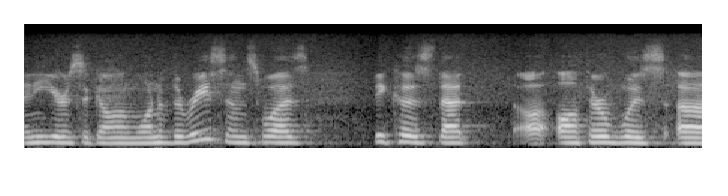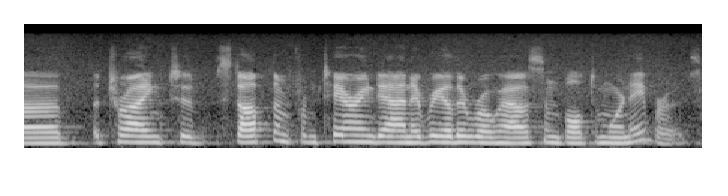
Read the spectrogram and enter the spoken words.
many years ago, and one of the reasons was because that uh, author was uh, trying to stop them from tearing down every other row house in Baltimore neighborhoods.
